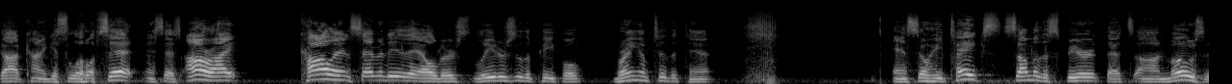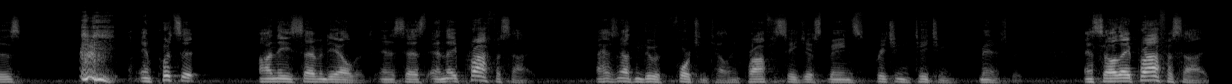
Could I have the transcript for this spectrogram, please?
God kind of gets a little upset and says, All right, call in 70 of the elders, leaders of the people, bring them to the tent. And so he takes some of the spirit that's on Moses and puts it on these 70 elders. And it says, And they prophesied. That has nothing to do with fortune telling. Prophecy just means preaching and teaching ministry. And so they prophesied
